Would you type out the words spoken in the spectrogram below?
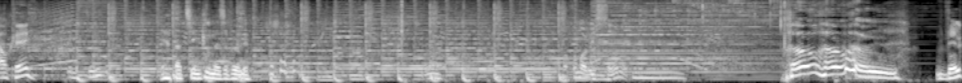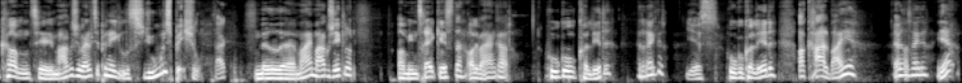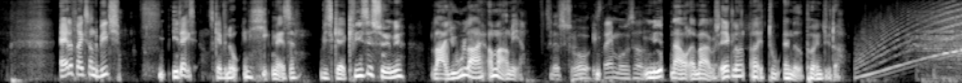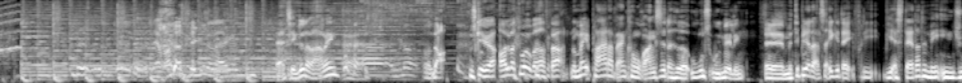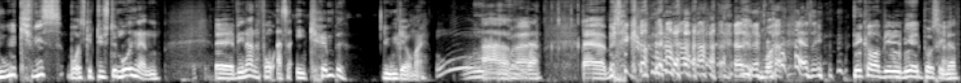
Okay. Ja, der er jingle med selvfølgelig. Hvorfor må vi sidde? Ho, ho, ho. Velkommen til Markus Rivalti-panelets julespecial. Tak. Med uh, mig, Markus Eklund, og mine tre gæster, Oliver Erngard, Hugo Colette, er det rigtigt? Yes. Hugo Colette og Karl Veje. Er det også rigtigt? Ja. Alle fra X on the Beach. I dag skal vi nå en hel masse. Vi skal quizze, synge, lege juleleje og meget mere. Let's go. Ekstremt modtaget. Mit navn er Markus Eklund, og du er med på en lytter. Det var ikke Ja, jinglen er varm, ikke? Nå, nu skal I høre. Oliver, du har jo været her før. Normalt plejer der at være en konkurrence, der hedder ugens udmelding. Øh, men det bliver der altså ikke i dag, fordi vi erstatter det med en julequiz, hvor I skal dyste mod hinanden. Okay. Øh, vinderen får altså en kæmpe julegave af mig. Uh, ah, ja. Uh, men det kommer, det kommer vi mere ind på senere.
